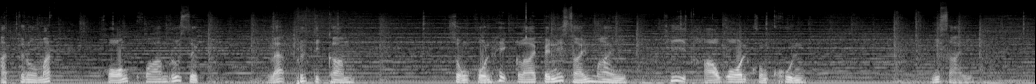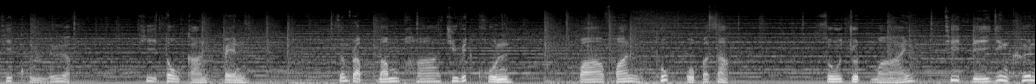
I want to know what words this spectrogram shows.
อัตโนมัติของความรู้สึกและพฤติกรรม ส่งผลให้กลายเป็นนิสัยใหม่ที่ถาวรของคุณ นิสัยที่คุณเลือกที่ต้องการเป็นสำหรับนำพาชีวิตคุณฝ่าฟันทุกอุปสรรค สู่จุดหมายที่ดียิ่งขึ้น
